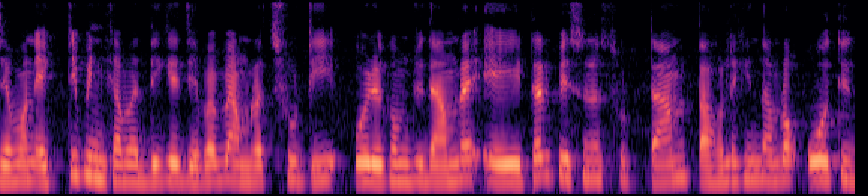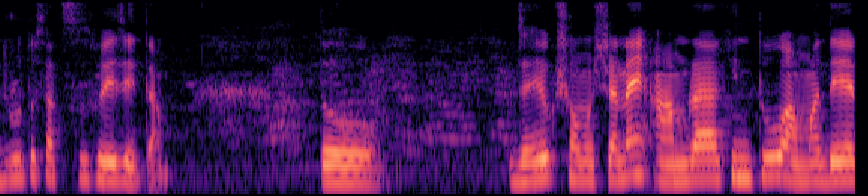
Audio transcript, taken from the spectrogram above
যেমন অ্যাক্টিভ ইনকামের দিকে যেভাবে আমরা ছুটি ওই রকম যদি আমরা এইটার পেছনে ছুটতাম, তাহলে কিন্তু আমরা অতি দ্রুত সাকসেস হয়ে যেতাম। তো যাই হোক, সমস্যা নাই। আমরা কিন্তু আমাদের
